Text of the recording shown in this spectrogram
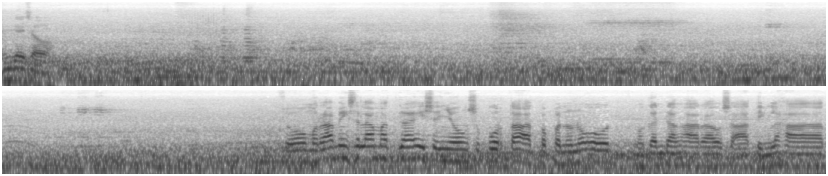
Yan guys oh. So maraming salamat guys sa inyong suporta at papanonood. Magandang araw sa ating lahat.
